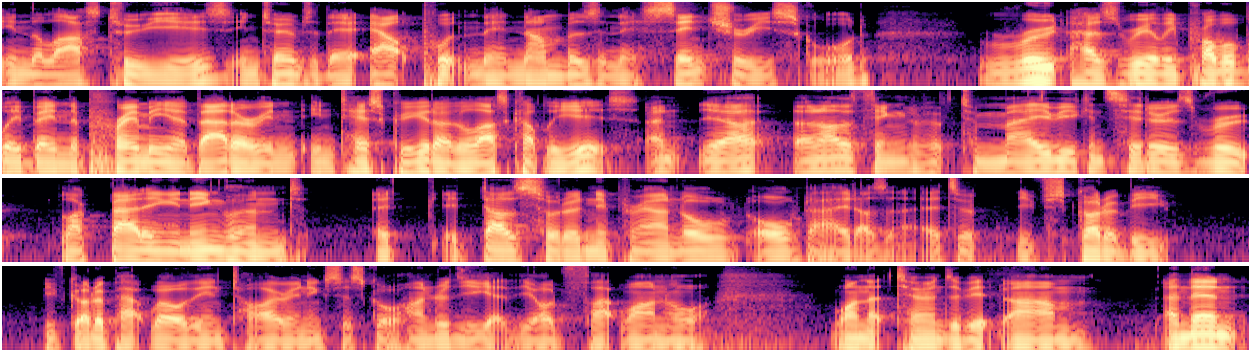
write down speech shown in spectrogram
in the last two years in terms of their output and their numbers and their centuries scored, Root has really probably been the premier batter in, in Test cricket over the last couple of years. And yeah, another thing to, to maybe consider is Root like batting in England. It it does sort of nip around all, all day, doesn't it? It's a, you've got to be you've got to bat well the entire innings to score hundreds. You get the odd flat one or one that turns a bit. Um, and then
